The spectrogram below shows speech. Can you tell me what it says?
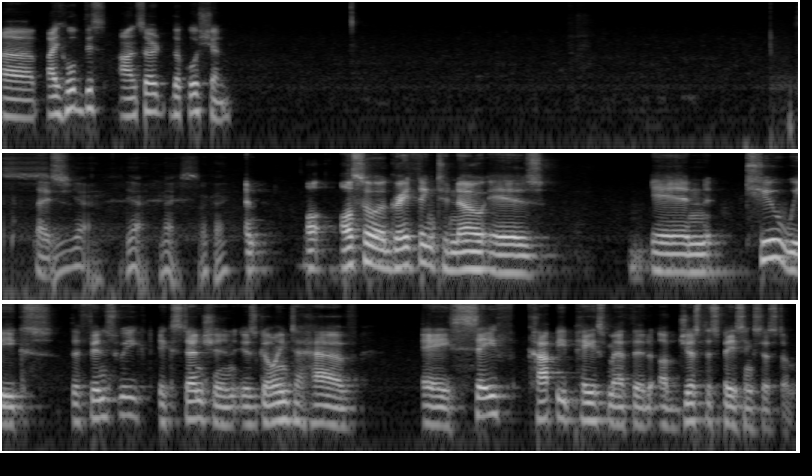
Uh, I hope this answered the question. Nice. Yeah. Yeah. Nice. Okay. And also a great thing to know is in two weeks, the Finsweet extension is going to have a safe copy paste method of just the spacing system.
